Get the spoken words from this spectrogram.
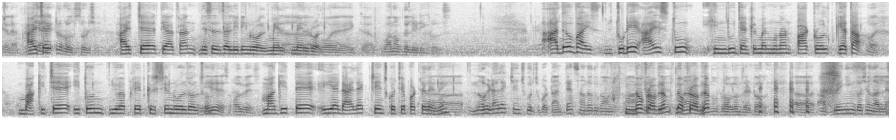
केल्यात. आयचे- रोल्स चडशे आयचे तियात्रान this is the leading role male male role हय एक one of the leading roles otherwise today आयज तूं हिंदू जेंटलमॅन म्हणून पार्ट रोल घेता. बाकीचे हितून you have played Christian roles also yes always मागीर ते हे डायलेक्ट चेंज करचे पडटले न्ही? नो डायलेक्ट चेंज करचें पडटा आनी तेंच सांगता तुका No problem, no problem. No problems at all upbringing तशें जाल्लें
